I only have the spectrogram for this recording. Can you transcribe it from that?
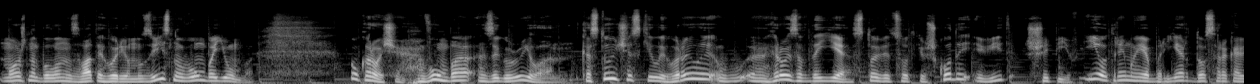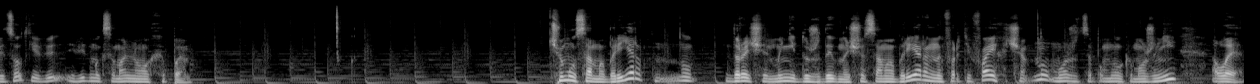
можна було назвати горіл? Ну, звісно, Вумба Юмба. Ну, коротше, Вумба the Gorilla. Кастуючи скіли горили, е, герой завдає 100% шкоди від шипів і отримує бар'єр до 40% від, від максимального ХП. Чому саме бар'єр? Ну, до речі, мені дуже дивно, що саме бар'єр, а не Fortify, хоча, ну, може це помилка, може ні. Але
